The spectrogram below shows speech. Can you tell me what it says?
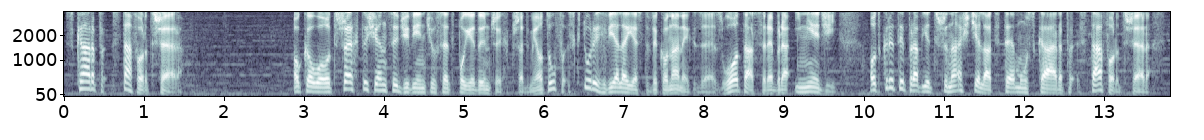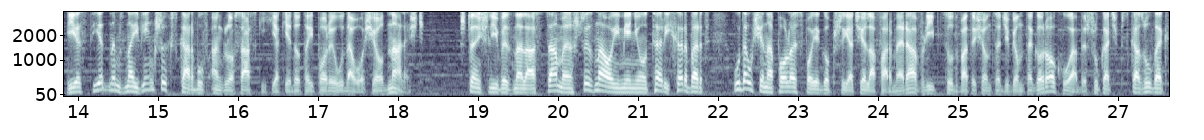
Skarb Staffordshire Około 3900 pojedynczych przedmiotów, z których wiele jest wykonanych ze złota, srebra i miedzi. Odkryty prawie 13 lat temu skarb Staffordshire jest jednym z największych skarbów anglosaskich, jakie do tej pory udało się odnaleźć. Szczęśliwy znalazca, mężczyzna o imieniu Terry Herbert, udał się na pole swojego przyjaciela farmera w lipcu 2009 roku, aby szukać wskazówek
